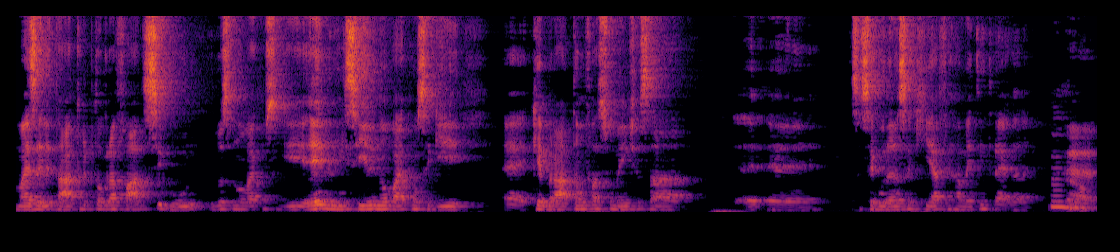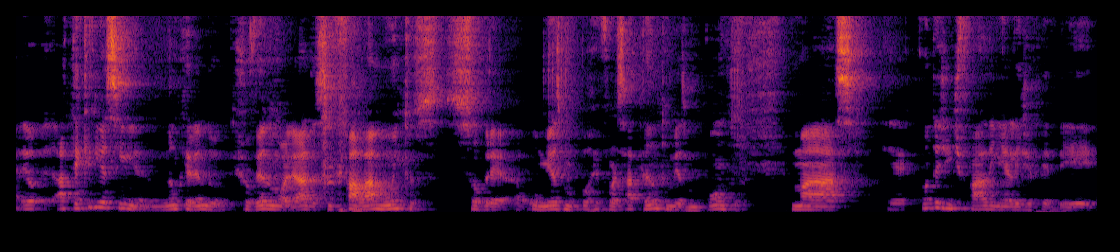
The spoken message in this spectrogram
mas ele está criptografado, seguro, e você não vai conseguir, ele em si, ele não vai conseguir é, quebrar tão facilmente essa é, é essa segurança que a ferramenta entrega, né? Uhum. É, eu até queria assim, não querendo chovendo uma olhada, assim, falar muito sobre o mesmo, por reforçar tanto o mesmo ponto, mas é, quando a gente fala em LGPD,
